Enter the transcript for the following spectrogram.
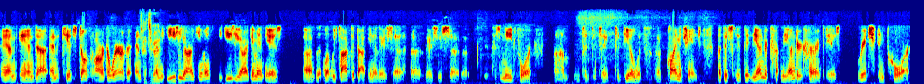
and and uh, and the kids don't aren't aware of it. And, That's right. and the easy argument, the easy argument is uh, what we talked about. You know, there's uh, uh, there's this uh, this need for um, to, to to deal with uh, climate change, but this the, the under the undercurrent is rich and poor,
